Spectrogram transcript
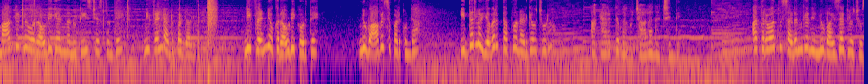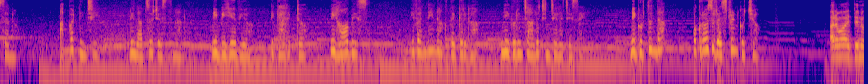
మార్కెట్లో రౌడీ గ్యాంగ్ నన్ను టీజ్ చేస్తుంటే నీ ఫ్రెండ్ అడ్డుపడ్డాడు. నీ ఫ్రెండ్ ఒక రౌడీ కొడితే నువ్వు ఆవేశపడకుండా ఇద్దర్లో ఎవరు తప్పు అని అడిగావు చూడు? ఆ క్యారెక్టర్ నాకు చాలా నచ్చింది. ఆ తర్వాత సడన్గా నిన్ను వైజాగ్లో చూశాను. అప్పటి నుంచి నేను అబ్జర్వ్ చేస్తున్నాను. నీ బిహేవియర్ నీ క్యారెక్టర్ నీ హాబీస్ ఇవన్నీ నాకు దగ్గరగా నీ గురించి ఆలోచించేలా చేశాయి. నీ గుర్తుందా? ఒకరోజు రెస్టారెంట్కి వచ్చావు. అరే మా తిను.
